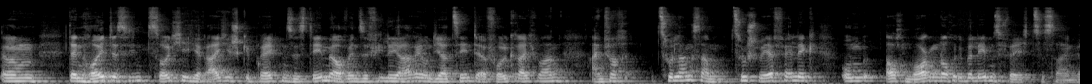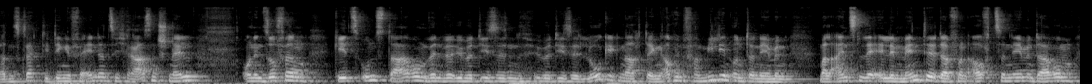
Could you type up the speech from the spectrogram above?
Ähm, denn heute sind solche hierarchisch geprägten Systeme, auch wenn sie viele Jahre und Jahrzehnte erfolgreich waren, einfach zu langsam, zu schwerfällig, um auch morgen noch überlebensfähig zu sein. Wir hatten es gesagt, die Dinge verändern sich rasend schnell und insofern geht es uns darum, wenn wir über, diesen, über diese Logik nachdenken, auch in Familienunternehmen mal einzelne Elemente davon aufzunehmen, darum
